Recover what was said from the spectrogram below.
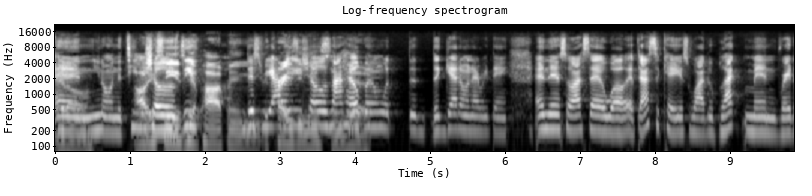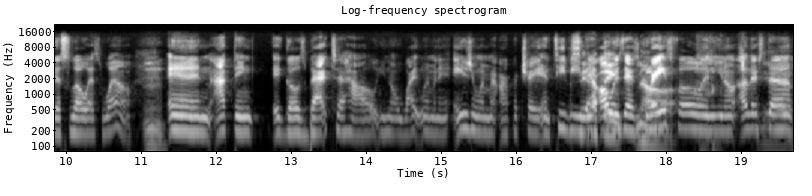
And you know in the TV all shows, see is these- hip hop and this reality show is not and, yeah. helping with the, the ghetto and everything. And then so I said, well, if that's the case, why do black men rate us low as well? Mm. And I think it goes back to how you know white women and Asian women are portrayed in TV. See, they're always think- as nah. graceful and you know other stuff,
